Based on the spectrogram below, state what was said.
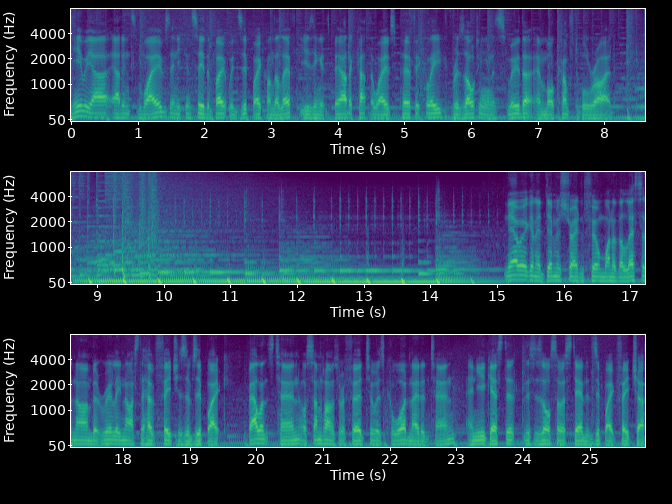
And here we are out in some waves and you can see the boat with Zipwake on the left using its bow to cut the waves perfectly, resulting in a smoother and more comfortable ride. Now we're going to demonstrate and film one of the lesser known but really nice to have features of Zipwake. Balanced turn, or sometimes referred to as coordinated turn, and you guessed it, this is also a standard Zipwake feature.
